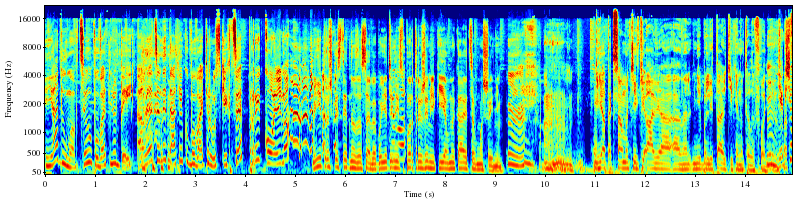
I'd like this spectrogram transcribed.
Я думав, це убивать людей, але це не так, як убивать русських. Це прикольно. Мені трошки стидно за себе, бо єдиний Чого? спортрежим, який я вмикаю, це в машині. Я так само тільки авіа а, на- ніби літаю тільки на телефоні. М, якщо-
